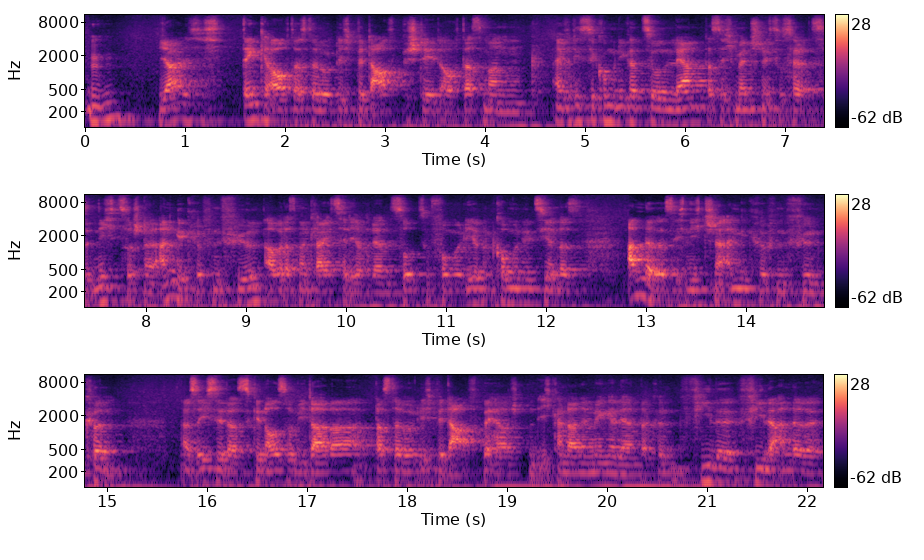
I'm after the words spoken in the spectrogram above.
mhm. ja ich denke auch, dass da wirklich Bedarf besteht, auch dass man einfach diese Kommunikation lernt, dass sich Menschen nicht so, nicht so schnell angegriffen fühlen, aber dass man gleichzeitig auch lernt, so zu formulieren und kommunizieren, dass andere sich nicht schnell angegriffen fühlen können. Also ich sehe das genauso wie da, dass da wirklich Bedarf beherrscht und ich kann da eine Menge lernen. Da können viele, viele andere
